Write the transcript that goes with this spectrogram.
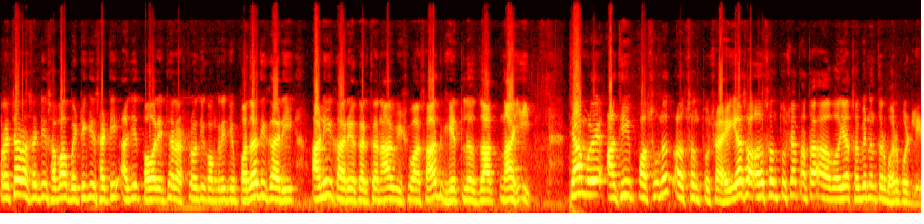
प्रचारासाठी सभा बैठकीसाठी अजित पवार यांच्या राष्ट्रवादी काँग्रेसचे पदाधिकारी आणि कार्यकर्त्यांना विश्वासात घेतलं जात नाही. त्यामुळे आधीपासूनच असंतोष आहे. या स- असंतोषात आता या सभेनंतर भर पडली.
